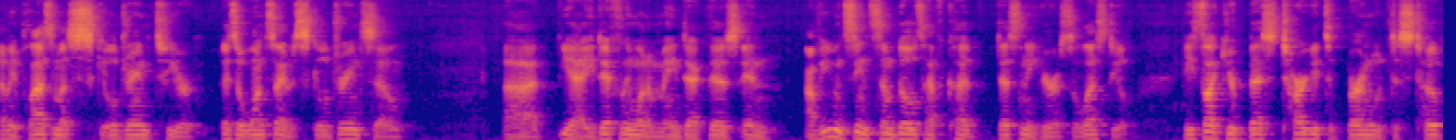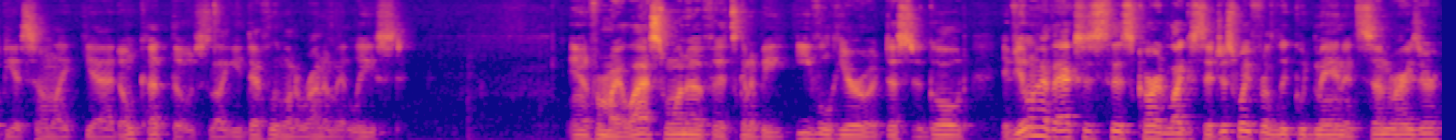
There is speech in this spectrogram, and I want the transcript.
I mean, Plasma is skill drain to your, is a one-sided skill drain, so uh, yeah, you definitely want to main deck this, and I've even seen some builds have cut Destiny Hero Celestial. He's like your best target to burn with Dystopia, so I'm like, yeah, don't cut those. Like, you definitely want to run them at least. And for my last one of, it's going to be Evil Hero Adusted Gold. If you don't have access to this card, like I said, just wait for Liquid Man and Sunriser.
